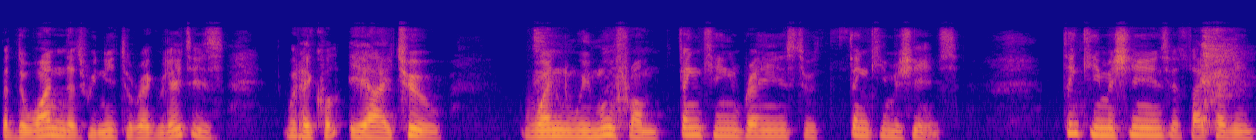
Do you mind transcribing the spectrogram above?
But the one that we need to regulate is what I call AI2, when we move from thinking brains to thinking machines. Thinking machines is like having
